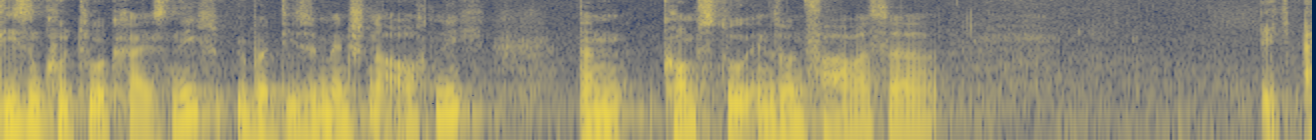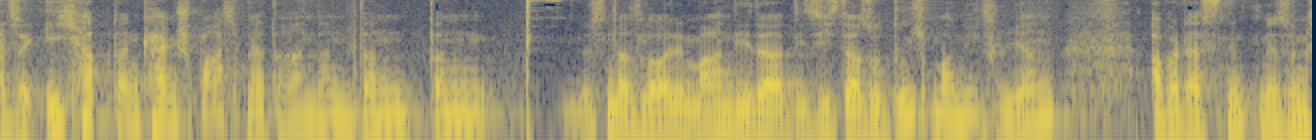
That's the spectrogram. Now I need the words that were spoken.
diesen Kulturkreis nicht, über diese Menschen auch nicht, dann kommst du in so ein Fahrwasser. Ich, also ich habe dann keinen Spaß mehr dran. Dann, dann, dann müssen das Leute machen, die, da, die sich da so durchmanövrieren. Aber das nimmt mir so ein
